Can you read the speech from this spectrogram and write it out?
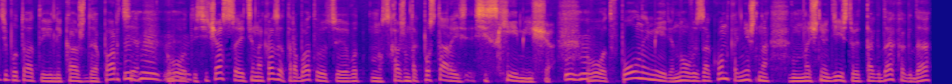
в депутаты или каждая партия. Угу, вот. Угу. И сейчас эти наказы отрабатываются, вот, ну, скажем так, по старой схеме еще. Угу. Вот. В полной мере новый закон, конечно, начнет действовать тогда, когда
